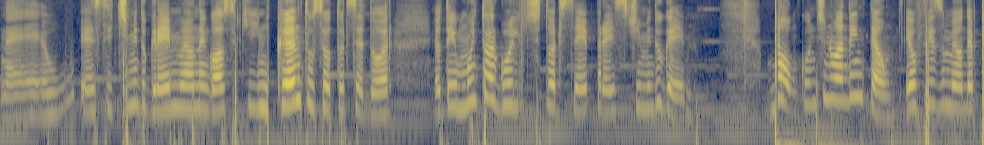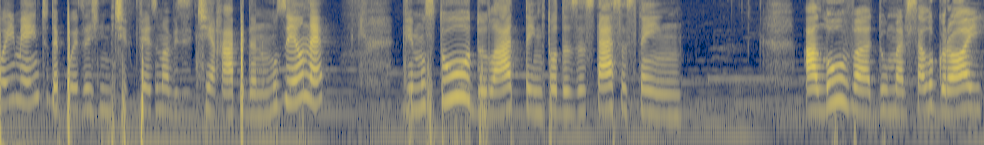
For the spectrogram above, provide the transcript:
né? Eu, esse time do Grêmio é um negócio que encanta o seu torcedor. Eu tenho muito orgulho de torcer para esse time do Grêmio. Bom, continuando então, eu fiz o meu depoimento, depois a gente fez uma visitinha rápida no museu, né? Vimos tudo, lá tem todas as taças, tem a luva do Marcelo Groy,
